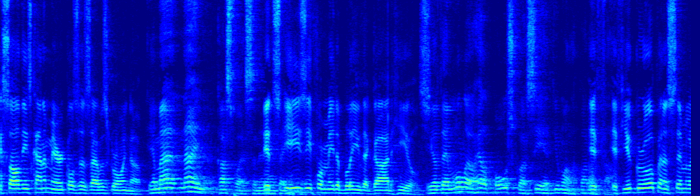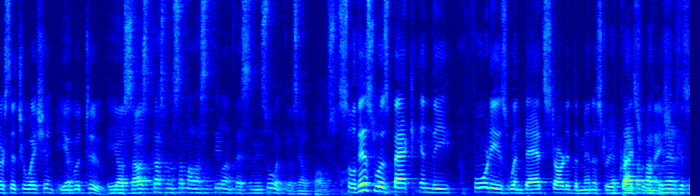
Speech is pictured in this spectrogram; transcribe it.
I saw these kind of miracles as I was growing up. Ja mä näin kasvaessani It's easy for me to believe that God heals. Joten mulle on helppo uskoa siihen, että Jumala If, parantaa. if you grew up in a similar situation, you would too. Jos sä olisit kasvanut samanlaisessa tilanteessa, niin sullekin olisi helppo uskoa. So this was back in the 40s when Dad started the ministry of Christ for the Nations.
